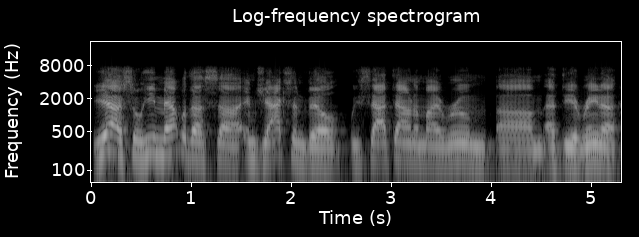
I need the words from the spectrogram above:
Yeah, so he met with us uh, in Jacksonville. We sat down in my room um, at the arena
